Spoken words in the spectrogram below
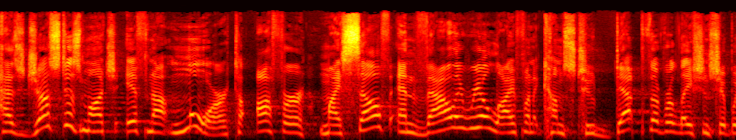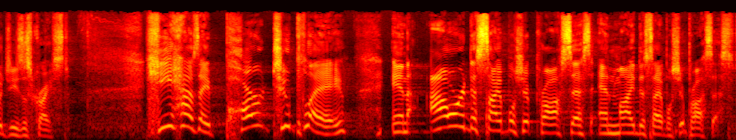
has just as much, if not more, to offer myself and Valley Real Life when it comes to depth of relationship with Jesus Christ. He has a part to play in our discipleship process and my discipleship process.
